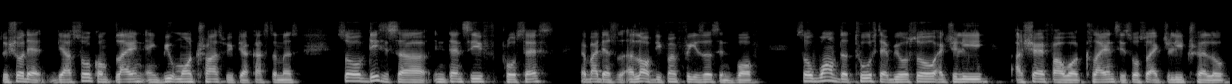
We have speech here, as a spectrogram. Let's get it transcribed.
to show that they are so compliant and build more trust with their customers. So this is a intensive process whereby there's a lot of different phases involved. So one of the tools that we also actually uh, share with our clients is also actually trello.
